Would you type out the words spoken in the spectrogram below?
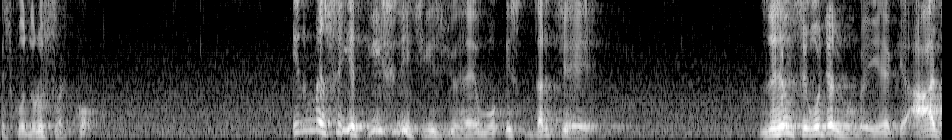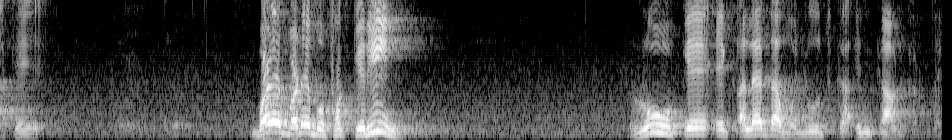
اس کو درست رکھو۔ ان میں سے یہ تیسری چیز جو ہے، وہ اس درجے ذہن سے اجل ہو گئی ہے کہ آج کے بڑے بڑے مفکرین روح کے ایک علیحدہ وجود کا انکار کرتے ہیں۔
